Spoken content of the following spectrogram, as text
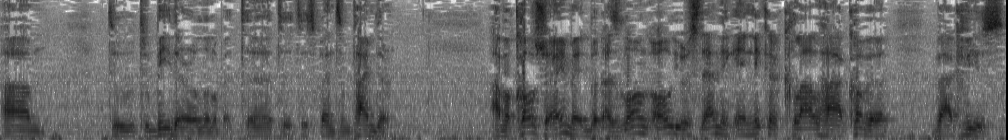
um, to to be there a little bit, uh, to, to spend some time there. Avakol she'emed, but as long all you're standing in nikar klal ha'akove v'akviz.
